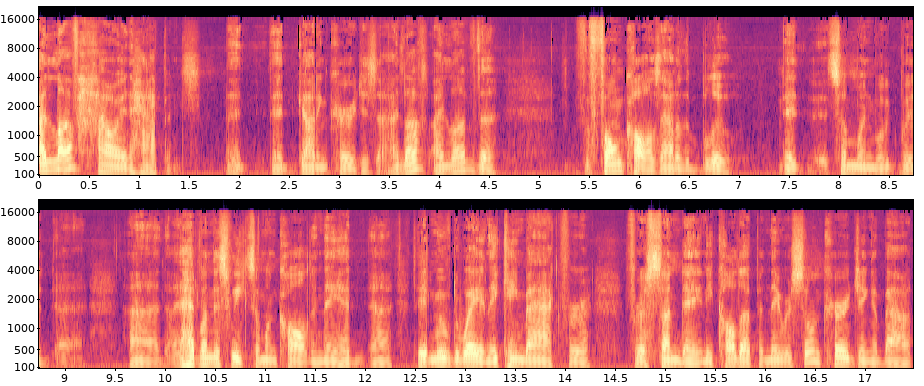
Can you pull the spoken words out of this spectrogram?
I love how it happens. That that God encourages. I love, I love the, the phone calls out of the blue that someone would. would uh, uh, I had one this week. Someone called and they had uh, they had moved away and they came back for for a Sunday and he called up and they were so encouraging about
